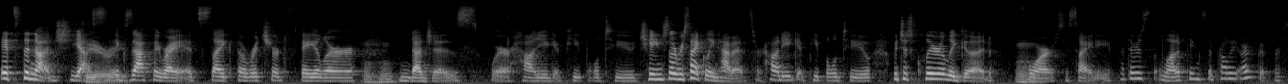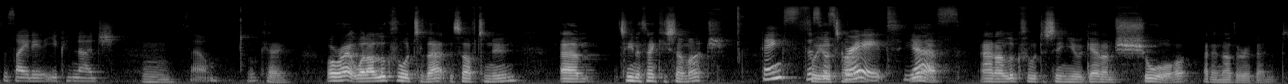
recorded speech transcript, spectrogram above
It's the nudge, yes, theory. exactly right. It's like the Richard Thaler mm-hmm. nudges, where how do you get people to change their recycling habits, or how do you get people to, which is clearly good mm. for society. But there's a lot of things that probably aren't good for society that you can nudge. Mm. So Okay. All right. Well, I look forward to that this afternoon. Um, Tina, thank you so much. thanks. This was time. great. Yeah. Yes, And I look forward to seeing you again. I'm sure at another event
